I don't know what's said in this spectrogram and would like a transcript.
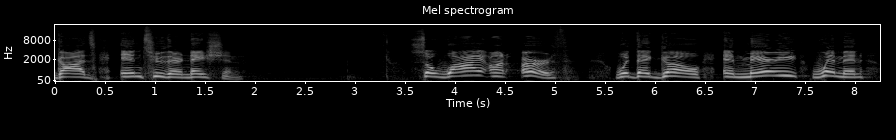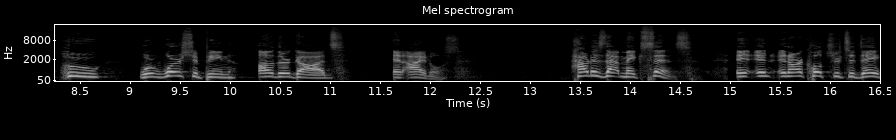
gods into their nation. So, why on earth would they go and marry women who were worshiping other gods and idols? How does that make sense? In, in, in our culture today,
